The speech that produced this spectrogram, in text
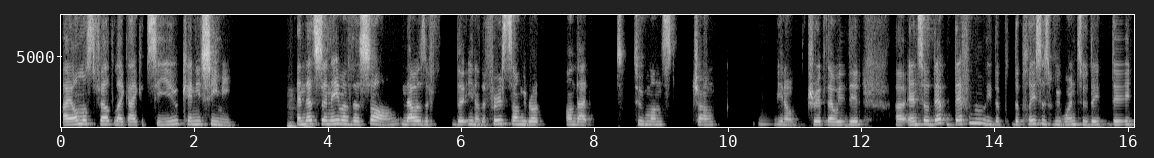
I almost felt like I could see you. Can you see me? mm-hmm. and that's the name of the song. And that was the the you know the first song we wrote on that two months chunk, you know, trip that we did. Uh, and so that definitely the the places we went to, they they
